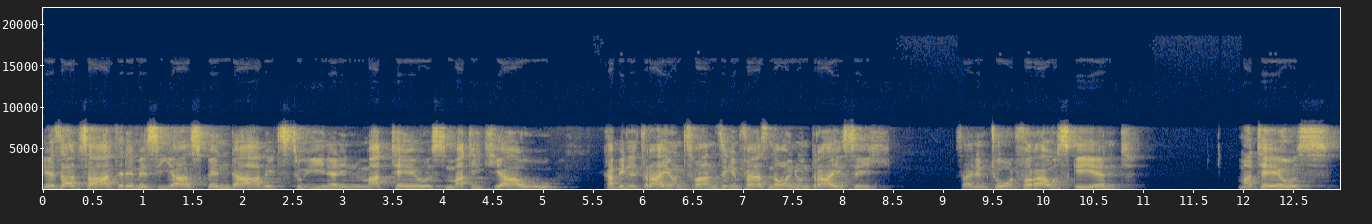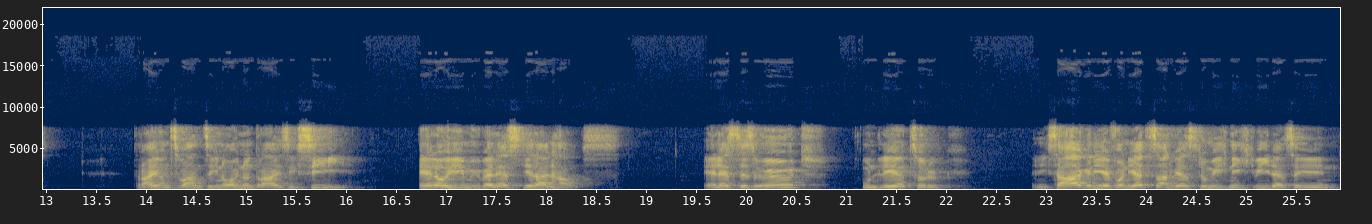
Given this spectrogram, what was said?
Deshalb sagte der Messias Ben Davids zu ihnen in Matthäus Matityahu, Kapitel 23 im Vers 39, seinem Tod vorausgehend, Matthäus 23, 39, sieh, Elohim überlässt dir dein Haus er lässt es öd und leer zurück. Denn ich sage dir, von jetzt an wirst du mich nicht wiedersehen,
